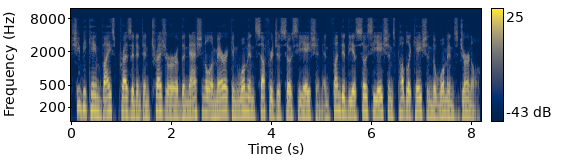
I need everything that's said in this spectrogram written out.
She became vice president and treasurer of the National American Woman Suffrage Association and funded the association's publication The Woman's Journal.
